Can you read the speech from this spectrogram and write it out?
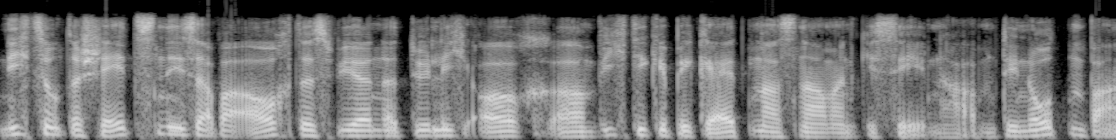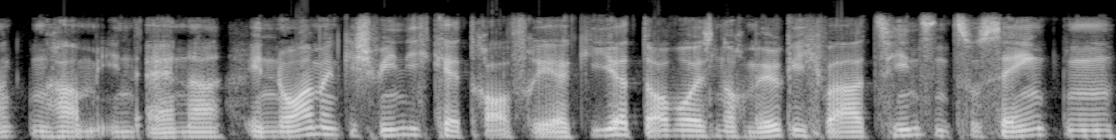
Nicht zu unterschätzen ist aber auch, dass wir natürlich auch äh, wichtige Begleitmaßnahmen gesehen haben. Die Notenbanken haben in einer enormen Geschwindigkeit darauf reagiert, da wo es noch möglich war, Zinsen zu senken,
